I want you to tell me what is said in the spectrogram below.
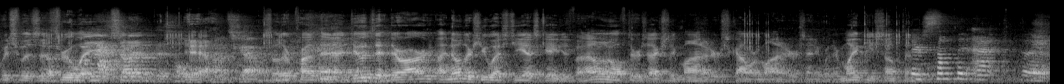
which was a Thruway incident. Yeah, so they're probably, and I do, think there are, I know there's USGS gauges, but I don't know if there's actually monitors, scour monitors anywhere. There might be something. There's something at the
